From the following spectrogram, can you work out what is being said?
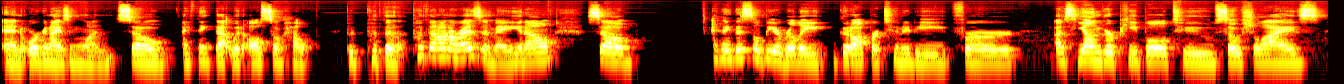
and organizing one. So I think that would also help put, put the put that on a resume, you know. So I think this will be a really good opportunity for us younger people to socialize.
